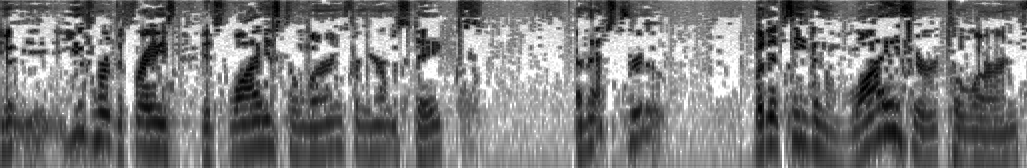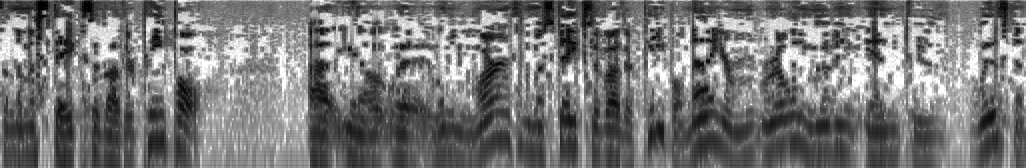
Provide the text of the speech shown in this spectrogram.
You you've heard the phrase, it's wise to learn from your mistakes. And that's true. But it's even wiser to learn from the mistakes of other people. Uh, you know, when you learn from the mistakes of other people, now you're really moving into wisdom.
